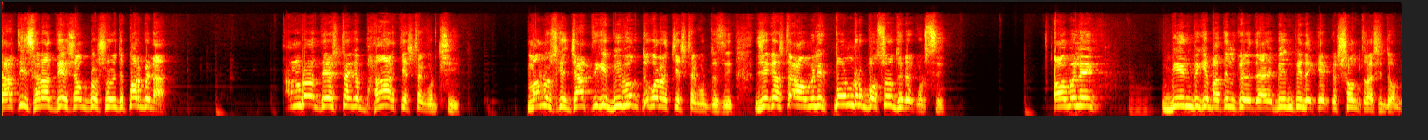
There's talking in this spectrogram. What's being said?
জাতি ছাড়া দেশ অগ্রসর হতে পারবে না। আমরা দেশটাকে ভাঙার চেষ্টা করছি। মানুষকে জাতিকে বিভক্ত করার চেষ্টা করতেছি। যে কাজটা আওয়ামী লীগ পনেরো বছর ধরে করছে। আওয়ামী লীগ বিএনপিকে বাতিল করে দেয়, বিএনপি নাকি একটা সন্ত্রাসী দল।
